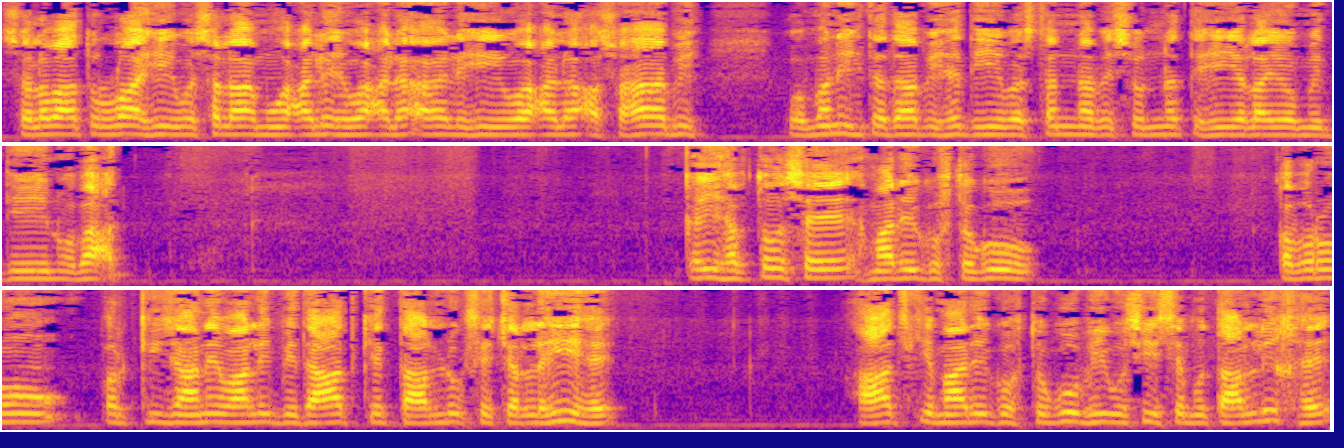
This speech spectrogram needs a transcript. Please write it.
صلوات اللہ وسلام علیہ وعلى آلہ وعلى اصحابہ، ومن اهتدى بهديه واستنى بسنته الى يوم الدين وبعد۔ کئی ہفتوں سے ہماری گفتگو قبروں پر کی جانے والی بدعات کے تعلق سے چل رہی ہے۔ آج کی ہماری گفتگو بھی اسی سے متعلق ہے۔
